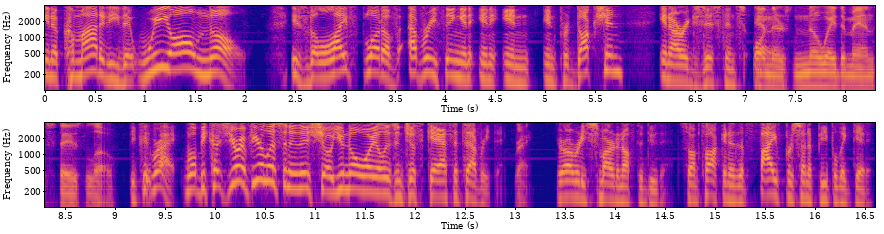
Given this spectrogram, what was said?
in a commodity that we all know is the lifeblood of everything in, in, in, in production, in our existence. Oil. And there's no way demand stays low. Because, right. Well, because you're if you're listening to this show, you know oil isn't just gas, it's everything. Right. You're already smart enough to do that. So I'm talking to the 5% of people that get it.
